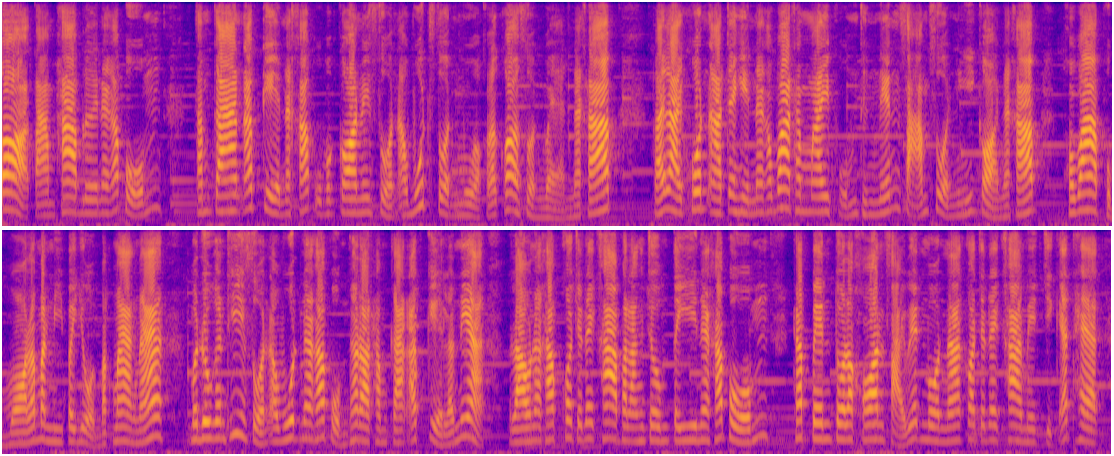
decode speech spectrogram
ก็ตามภาพเลยนะครับผมทำการอัปเกรดนะครับอุปกรณ์ในส่วนอาวุธส่วนหมวกแล้วก็ส่วนแหวนนะครับ หลายๆ คนอาจจะเห็นนะครับว่าทำไมผมถึงเน้น 3 ส่วนนี้ก่อนนะครับ เพราะว่าผมมองแล้วมันมีประโยชน์มากๆนะ มาดูกันที่ส่วนอาวุธนะครับ ผมถ้าเราทำการอัปเกรดแล้วเนี่ยเรานะครับก็จะได้ค่าพลังโจมตีนะครับผมถ้าเป็นตัวละครสายเวทมนต์นะก็จะได้ค่า Magic Attack แต่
